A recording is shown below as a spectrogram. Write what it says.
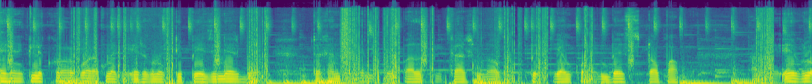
এখানে ক্লিক করার পর আপনাকে এরকম একটি পেজে নিয়ে আসবে। তো এখান থেকে PayPal bKash Nagad Paytm Coinbase top up আপনি এগুলো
